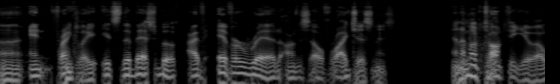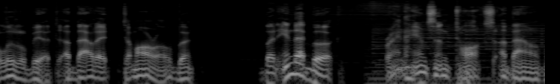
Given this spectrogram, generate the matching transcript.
Uh, and frankly, it's the best book I've ever read on self righteousness. And I'm going to talk to you a little bit about it tomorrow. But, but in that book, Brant Hanson talks about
